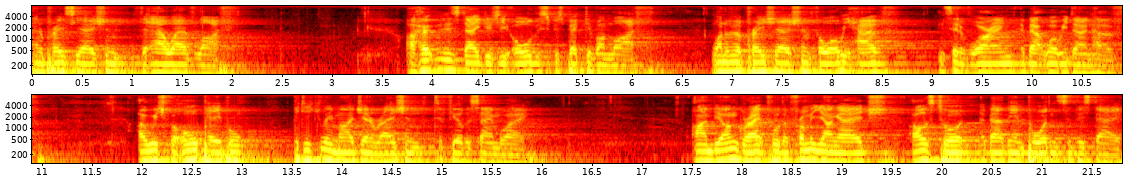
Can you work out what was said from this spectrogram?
and appreciation for our way of life. I hope that this day gives you all this perspective on life one of appreciation for what we have instead of worrying about what we don't have. I wish for all people, particularly my generation, to feel the same way. I'm beyond grateful that from a young age I was taught about the importance of this day.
